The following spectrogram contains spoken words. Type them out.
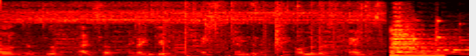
ధన్యవాదాలు చెప్తున్నాం. Right sir thank you thank you all the best thank you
